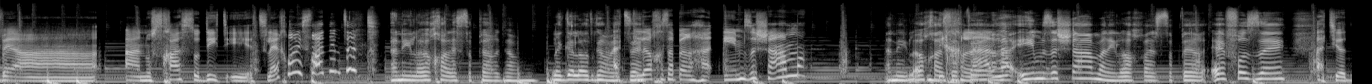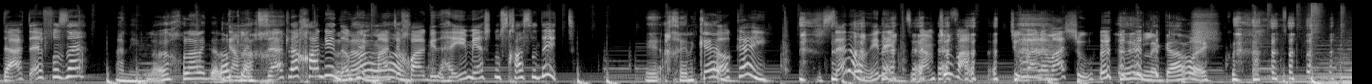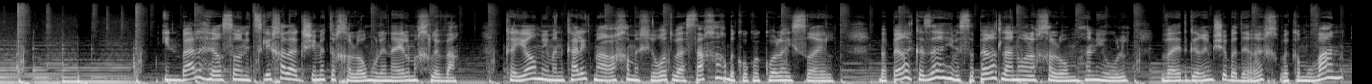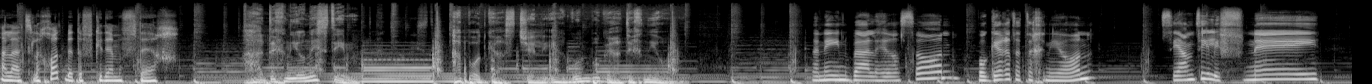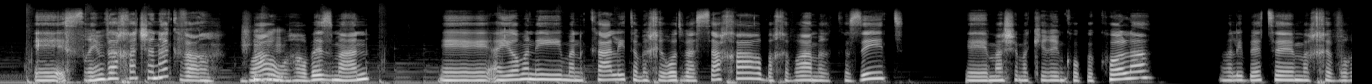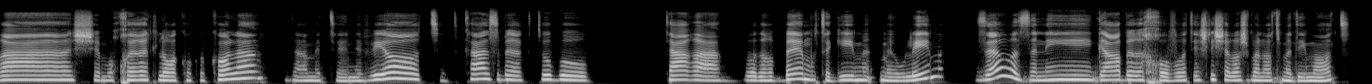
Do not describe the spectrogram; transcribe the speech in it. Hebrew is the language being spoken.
והנוסחה הסודית היא אצלך במשרד נמצאת? אני לא יכולה לספר גם, לגלות גם את את זה. לא יכולה לספר האם זה שם? אני לא יכולה בכלל? לספר האם זה שם, אני לא יכולה לספר איפה זה, את יודעת איפה זה? אני לא יכולה לגלות גם את לך. זה את לא יכולה להגיד? לא. אוקיי, מה את יכולה להגיד? האם יש נוסחה סודית? אה, אכן כן, אוקיי, בסדר, הנה, זו גם תשובה. תשובה למשהו. לגמרי. ענבל הרסון הצליחה להגשים את החלום ולנהל מחלבה. כיום היא מנכ"לית מערך המכירות והסחר בקוקה קולה ישראל. בפרק הזה היא מספרת לנו על החלום, הניהול והאתגרים שבדרך, וכמובן על ההצלחות בתפקידי מפתח. הטכניוניסטים, הפודקאסט של ארגון בוגרי הטכניון. אני ענבל הרסון, בוגרת הטכניון. סיימתי לפני אה, 21 שנה כבר. וואו, הרבה זמן. אה, היום אני מנכ"לית המכירות והסחר בחברה המרכזית, אה, מה שמכירים קוקה קולה, אבל היא בעצם החברה שמוכרת לא רק קוקה קולה, גם את אה, נביעות, את קסברג, טובורג, טרה ועוד הרבה מותגים מעולים. זהו, אז אני גרה ברחובות, יש לי שלוש בנות מדהימות,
